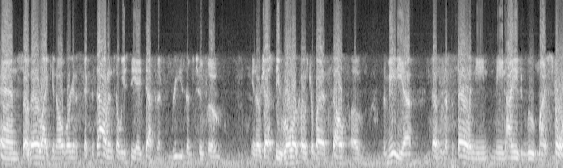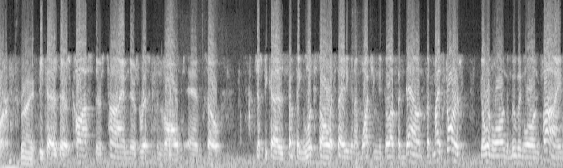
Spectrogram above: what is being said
And so they're like, you know, we're going to stick this out until we see a definite reason to move. You know, just the roller coaster by itself of the media doesn't necessarily mean mean I need to move my store Right. because there's cost, there's time, there's risks involved, and so just because something looks all exciting and I'm watching it go up and down, but my store's going along and moving along fine,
